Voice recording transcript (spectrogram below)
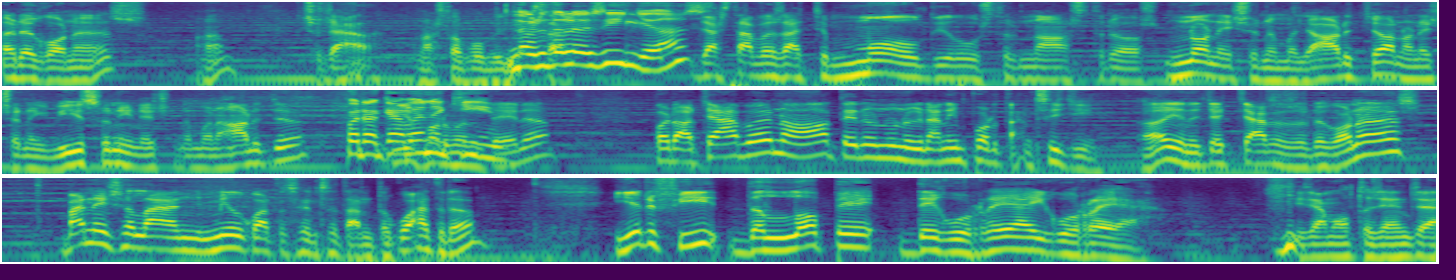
aragonès, eh? Això ja, el nostre públic No és ja de les illes? ja està basat molt d'il·lustres nostres. No neixen a Mallorca, no neixen a Eivissa, ni neixen a Menorca. Però acaben aquí. Però acaben, no, tenen una gran importància aquí. Eh? I en aquest cas és aragonès. Va néixer l'any 1474 i era fill de Lope de Gurrea i Gurrea. Que ja molta gent ja,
